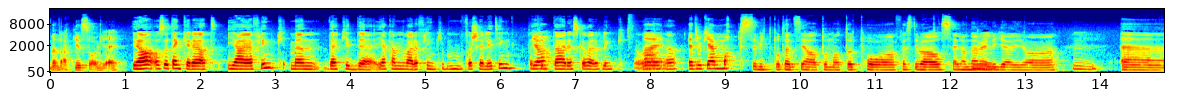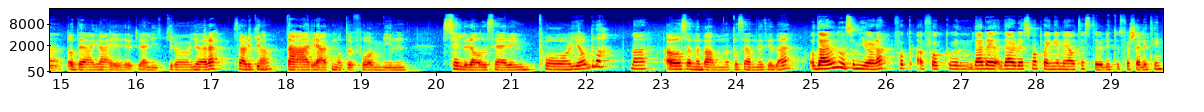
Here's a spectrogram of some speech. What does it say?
men det er ikke så gøy. Ja, og så tenker jeg at jeg er flink, men det er ikke det. Jeg kan være flink i forskjellige ting. Det er Ja. ikke der jeg skal være flink. Og, Nei, Ja. jeg tror ikke jeg makser mitt potensial på en måte på festival, selv om det er Mm. veldig gøy og, Mm. eh, og det er greier jeg liker å gjøre. Så er det ikke Ja. der jeg på en måte får min selvrealisering på jobb, da. Nei. Av å sende bandene på scenen i tide. Og det er jo noen som gjør det. Folk, folk, det, er det, det er det som er poenget med å teste litt ut forskjellige ting.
